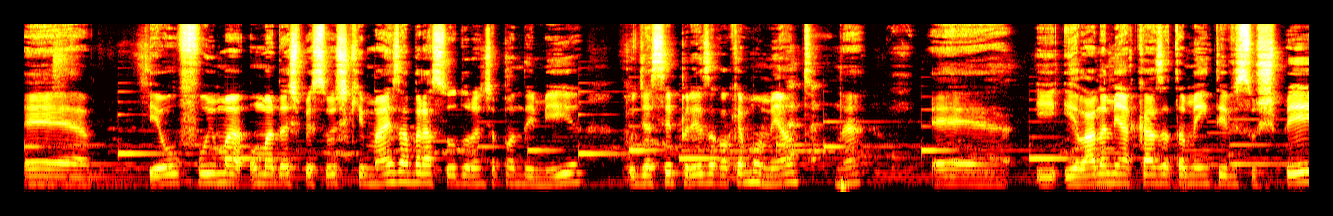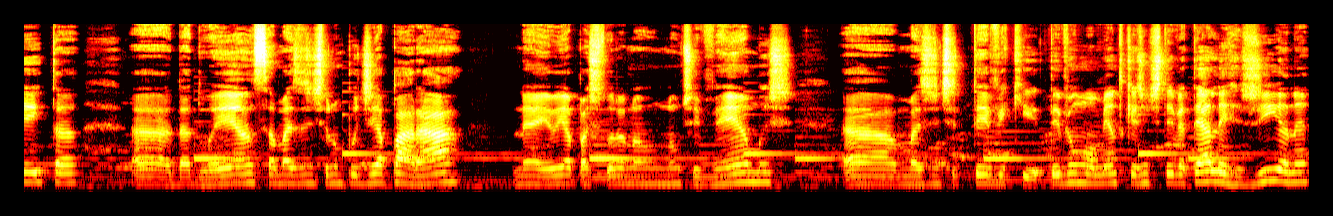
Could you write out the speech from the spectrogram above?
É, eu fui uma, uma das pessoas que mais abraçou durante a pandemia. Podia ser presa a qualquer momento, né? É, e, e, lá na minha casa também teve suspeita uh, da doença, mas a gente não podia parar, né? Eu e a pastora não, não tivemos, uh, mas a gente teve que. Teve um momento que a gente teve até alergia, né?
